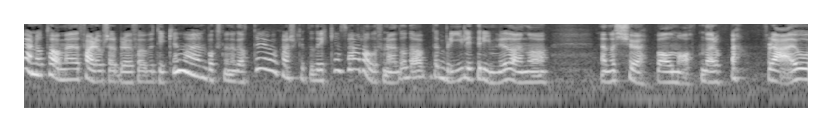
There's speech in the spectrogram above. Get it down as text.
gjerne å ta med ferdig brød fra butikken og en boks med Nugatti og kanskje litt å drikke. Så er alle fornøyde. Og da, det blir litt rimeligere da enn å, enn å kjøpe all maten der oppe. For det er jo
